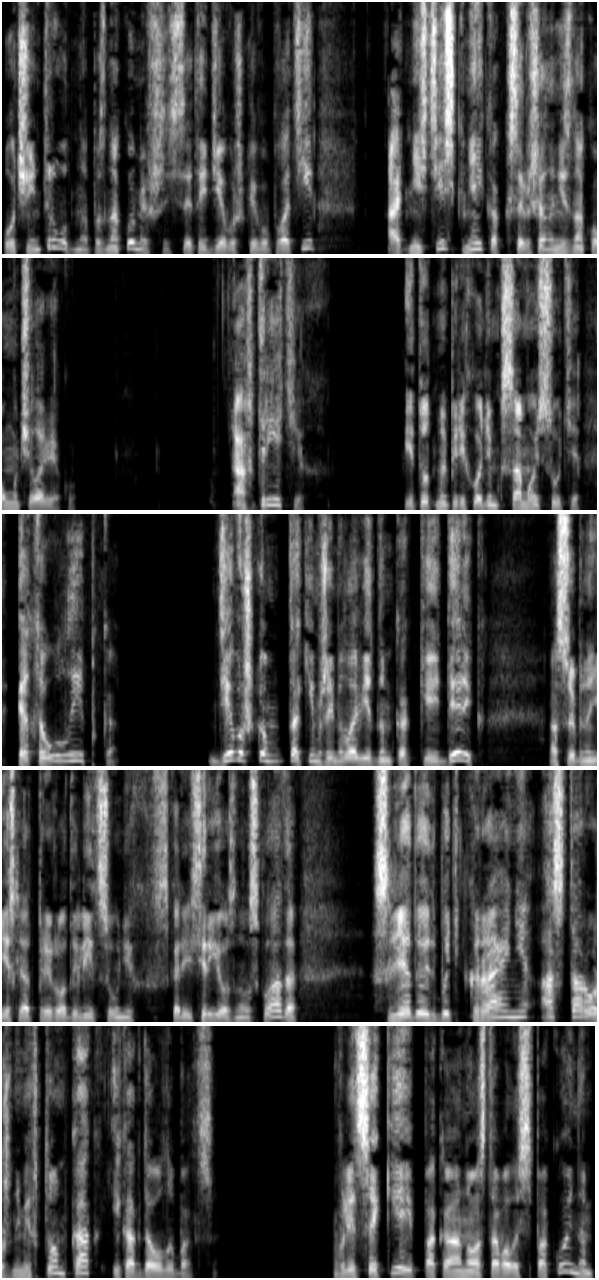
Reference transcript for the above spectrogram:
очень трудно, познакомившись с этой девушкой во плоти, отнестись к ней как к совершенно незнакомому человеку. А в-третьих, и тут мы переходим к самой сути, это улыбка. Девушкам, таким же миловидным, как Кей Дерек, особенно если от природы лица у них скорее серьезного склада, следует быть крайне осторожными в том, как и когда улыбаться. В лице Кей, пока оно оставалось спокойным,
